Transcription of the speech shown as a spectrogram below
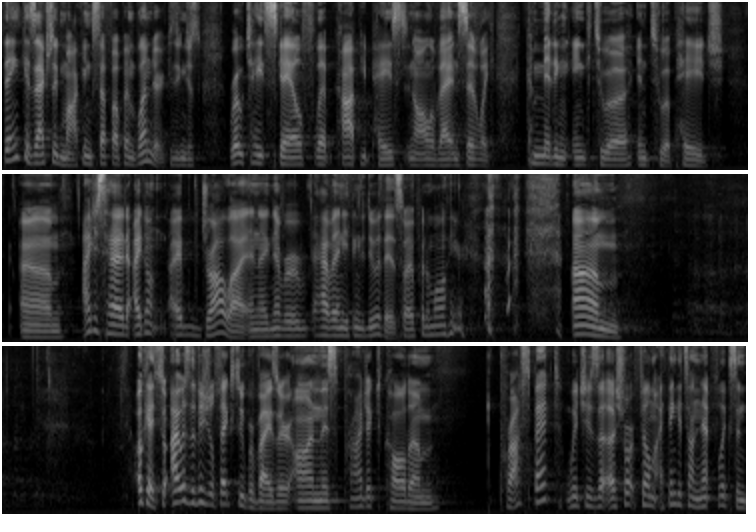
think is actually mocking stuff up in Blender because you can just rotate, scale, flip, copy, paste, and all of that instead of like committing ink to a, into a page. Um, I just had, I don't, I draw a lot and I never have anything to do with it, so I put them all here. um, okay, so I was the visual effects supervisor on this project called um, Prospect, which is a short film. I think it's on Netflix in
